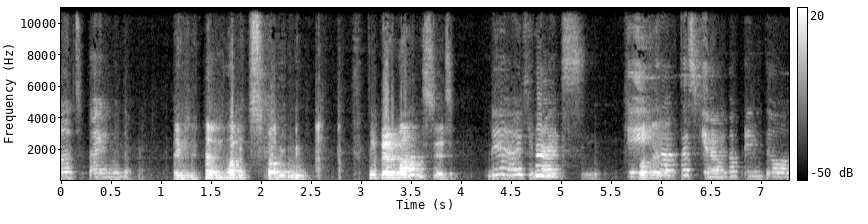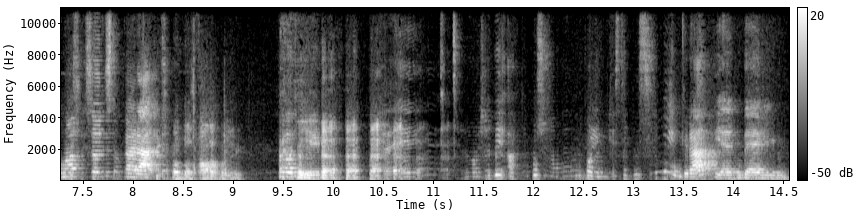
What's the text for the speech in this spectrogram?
σώτη στο έγκουτο. έτσι. Το τερμάτισες. Ναι, όχι εντάξει. Και Οπότε- είχα φτάσει και να μην πριν το μάθεις σώτη στο καράτε. Σκοτώ πάρα πολύ. Όχι. Ε, Νομίζω ότι αυτό που σου μαθαίνουν οι πολεμικέ τέχνε είναι η εγκράτεια εν τέλει.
